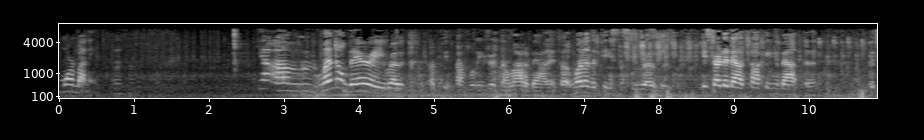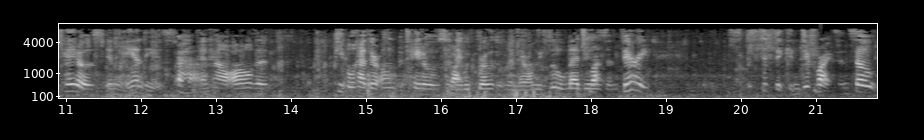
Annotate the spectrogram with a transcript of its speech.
more money. Yeah, um, Wendell Berry wrote, a I believe he's written a lot about it, but one of the pieces he wrote was, he started out talking about the potatoes in the Andes Uh-huh. and how all the people had their own potatoes and Right. they would grow them and they're on these little ledges Right. and very specific and different. Right. And so,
